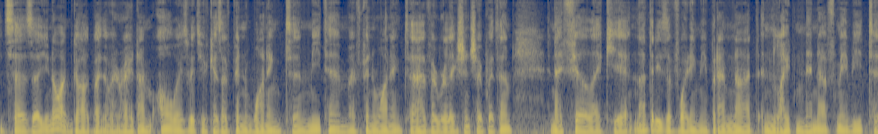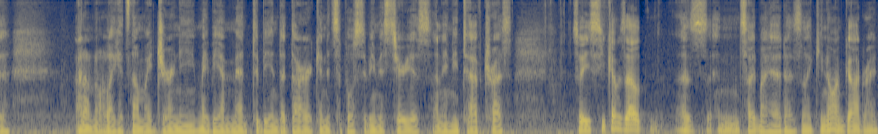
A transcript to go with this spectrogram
it says, uh, "You know, I'm God, by the way, right? I'm always with you because I've been wanting to meet Him. I've been wanting to have a relationship with Him, and I feel like He, not that He's avoiding me, but I'm not enlightened enough, maybe to." I don't know, like it's not my journey. Maybe I'm meant to be in the dark and it's supposed to be mysterious and I need to have trust. So he, he comes out as inside my head as like, you know, I'm God, right?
